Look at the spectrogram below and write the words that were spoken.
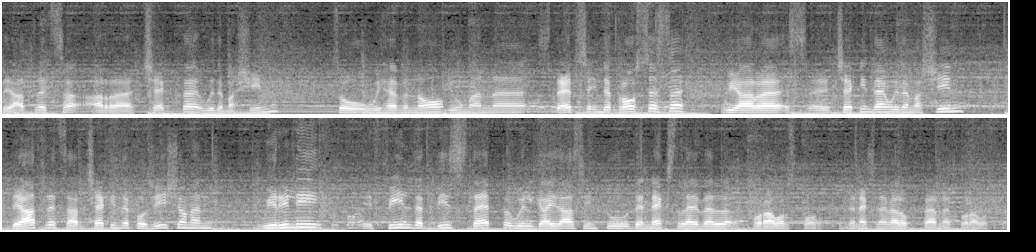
the athletes are checked with a machine. So we have no human steps in the process. We are checking them with a machine the athletes are checking the position and we really uh, feel that this step will guide us into the next level for our sport the next level of fairness for our sport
